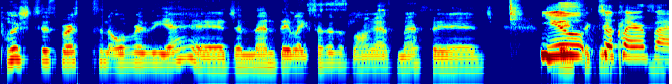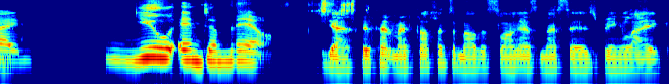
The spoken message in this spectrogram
pushed this person over the edge, and then they like sent us this long ass message. You to clarify, you and Demel. Yes, they sent myself and Demel this long ass message being like,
